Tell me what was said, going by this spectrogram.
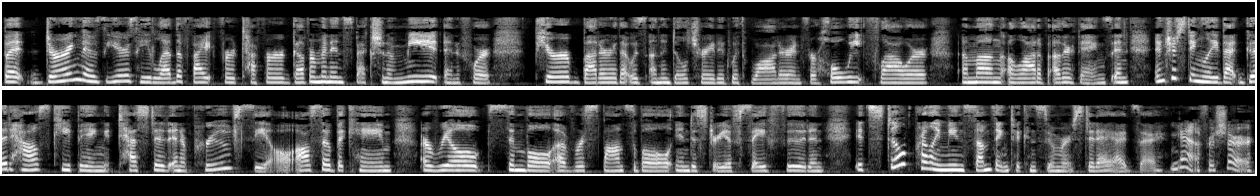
But during those years, he led the fight for tougher government inspection of meat and for pure butter that was unadulterated with water and for whole wheat flour, among a lot of other things. And interestingly, that good housekeeping tested and approved seal also became a real symbol of responsible industry of safe food. And it still probably means something to consumers today, I'd say. Yeah, for sure.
